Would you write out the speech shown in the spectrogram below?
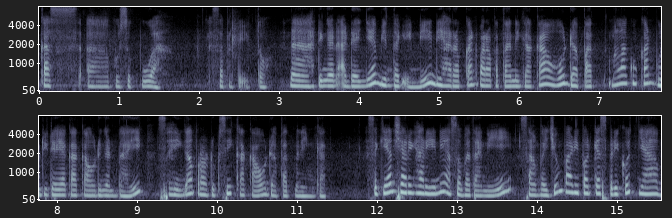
kas uh, busuk buah. Seperti itu. Nah, dengan adanya bintang ini diharapkan para petani kakao dapat melakukan budidaya kakao dengan baik sehingga produksi kakao dapat meningkat. Sekian sharing hari ini ya Sobat Tani. Sampai jumpa di podcast berikutnya.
